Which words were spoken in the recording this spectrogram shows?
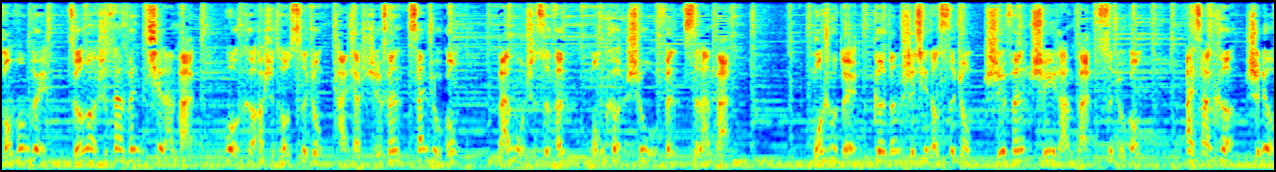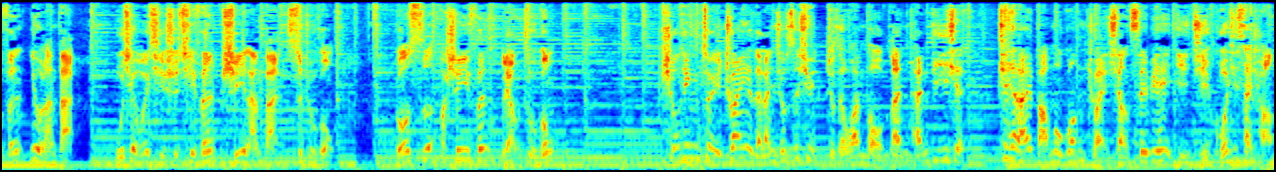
黄蜂队泽勒十三分七篮板，沃克二十投四中，砍下十分三助攻，兰姆十四分，蒙克十五分四篮板。魔术队戈登十七投四中，十分十一篮板四助攻，艾萨克十六分六篮板。武切维奇十七分、十一篮板、四助攻；罗斯二十一分、两助攻。收听最专业的篮球资讯，就在 o n e 篮坛第一线。接下来把目光转向 CBA 以及国际赛场。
